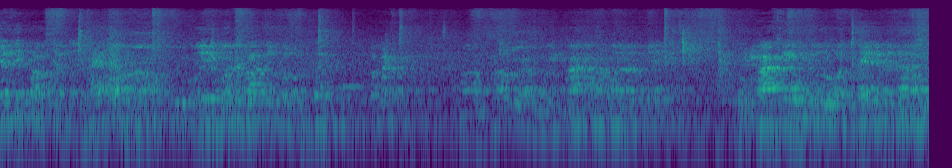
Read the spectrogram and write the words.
जल्दी पकड़ जल्दी है ना वो एक बार बात तो पकड़ हां सब ये खाना हमारा में बाकी वो है ना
